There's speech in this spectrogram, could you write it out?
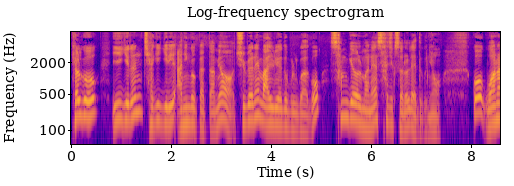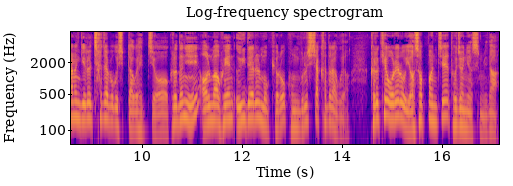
결국 이 길은 자기 길이 아닌 것 같다며 주변의 만류에도 불구하고 3개월 만에 사직서를 내더군요. 꼭 원하는 길을 찾아보고 싶다고 했죠. 그러더니 얼마 후엔 의대를 목표로 공부를 시작하더라고요. 그렇게 올해로 여섯 번째 도전이었습니다.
